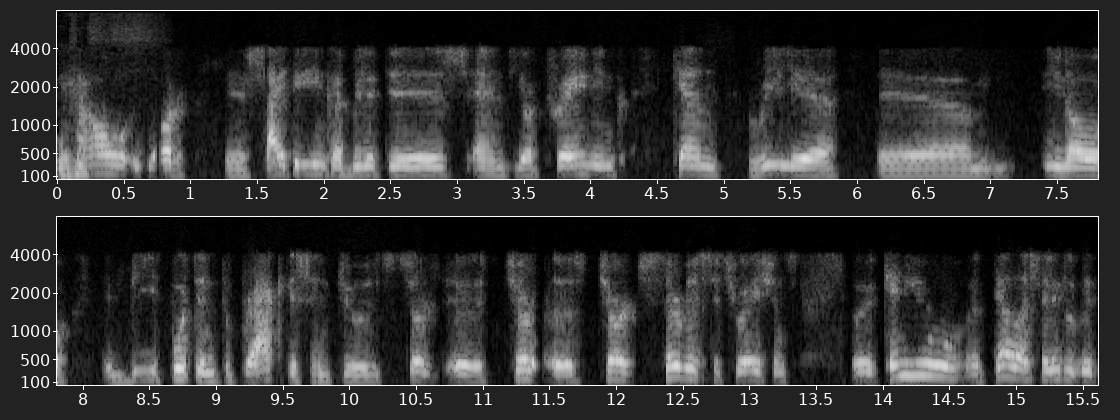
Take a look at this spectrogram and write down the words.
mm-hmm. How your uh, sight reading abilities and your training can really, um, you know, be put into practice into church, uh, church, uh, church service situations. Uh, can you tell us a little bit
